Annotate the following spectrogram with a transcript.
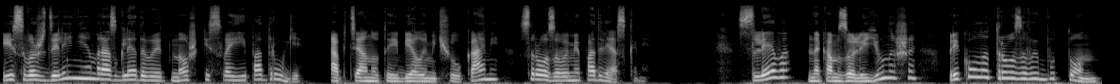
и с вожделением разглядывает ножки своей подруги, обтянутые белыми чулками с розовыми подвязками. Слева на камзоле юноши приколот розовый бутон,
